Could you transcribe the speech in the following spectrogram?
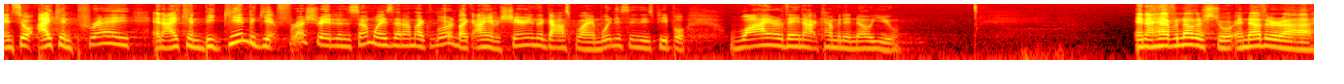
And so I can pray and I can begin to get frustrated in some ways that I'm like, Lord, like I am sharing the gospel, I am witnessing these people. Why are they not coming to know you? And I have another story, another uh,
